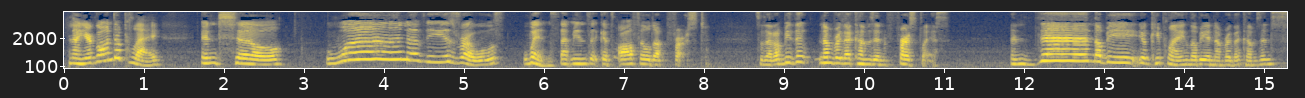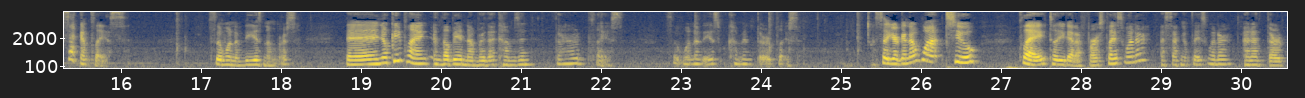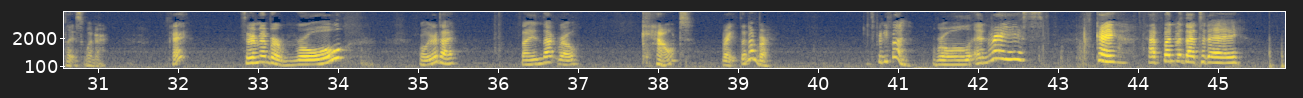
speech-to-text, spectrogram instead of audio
Now you're going to play until one of these rows wins. That means it gets all filled up first. So that'll be the number that comes in first place. And then there'll be, you'll keep playing, there'll be a number that comes in second place. So one of these numbers. Then you'll keep playing, and there'll be a number that comes in third place. So one of these will come in third place. So you're going to want to play till you get a first place winner, a second place winner, and a third place winner. So remember, roll, roll your die, find that row, count, write the number. It's pretty fun roll and race. Okay, have fun with that today.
